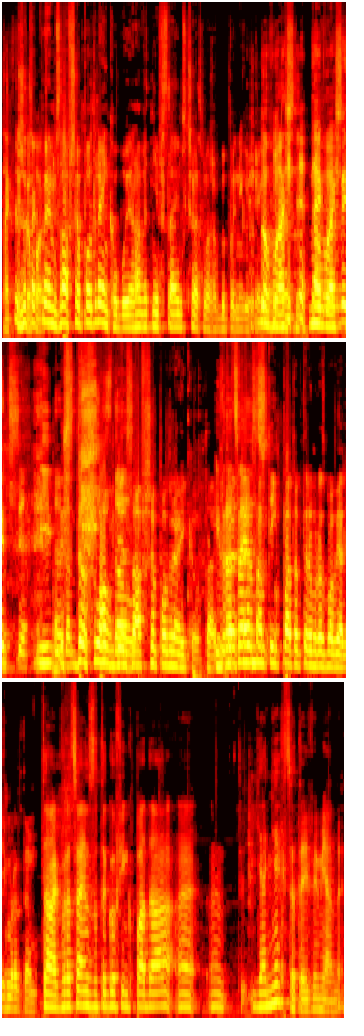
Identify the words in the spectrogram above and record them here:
tak że tak powiem. powiem. zawsze pod ręką, bo ja nawet nie wstałem z krzesła, żeby po niego sięgnąć. No właśnie, no tak, właśnie. I dosłownie zawsze pod ręką. Tak. I wracając... ten sam ThinkPad, o którym rozmawialiśmy rok temu. Tak, wracając do tego ThinkPada, e, e, ja nie chcę tej wymiany.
